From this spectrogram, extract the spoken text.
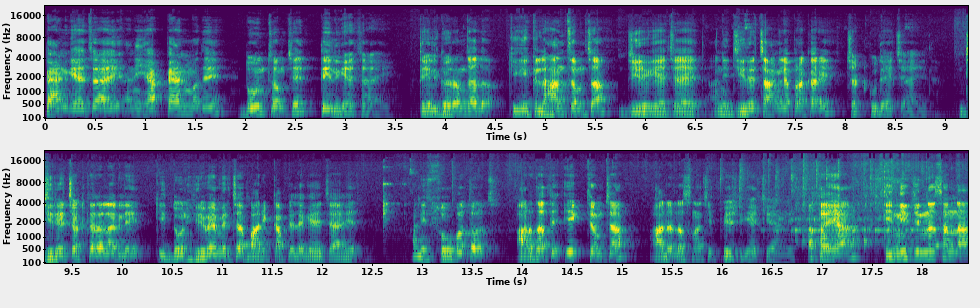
पॅन घ्यायचा आहे आणि ह्या पॅनमध्ये दोन चमचे तेल घ्यायचं आहे. तेल गरम झालं की एक लहान चमचा जिरे घ्यायचे आहेत आणि जिरे चांगल्या प्रकारे चटकू द्यायचे आहेत. जिरे चटकायला लागले की दोन हिरव्या मिरच्या बारीक कापलेल्या घ्यायच्या आहेत. आणि सोबतच अर्धा ते एक चमचा आलं लसणाची पेस्ट घ्यायची आहे. आता ह्या तिन्ही जिन्नसांना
